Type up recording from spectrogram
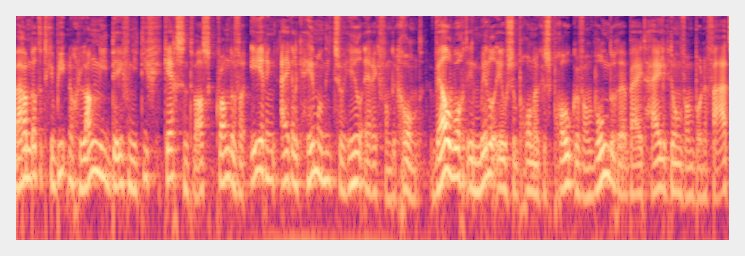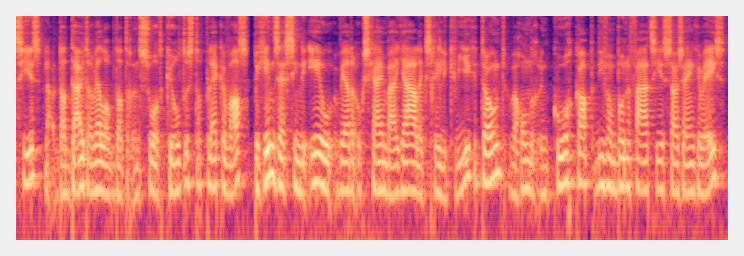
maar omdat het gebied nog lang niet definitief gekersend was, kwam de verering eigenlijk helemaal niet zo heel erg van de grond. Wel wordt in middeleeuwse bronnen gesproken van wonderen bij het heiligdom van Bonifatius. Nou, dat duidt er wel op dat er een soort cultus ter plekke was. Begin 16e eeuw werden ook schijnbaar jaarlijks reliquieën getoond, waaronder een koorkap die van Bonifatius zou zijn geweest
